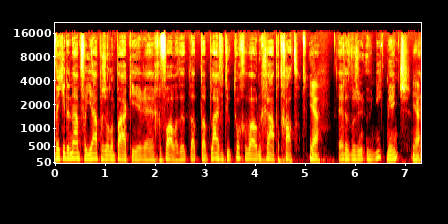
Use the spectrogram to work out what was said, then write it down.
Weet je, de naam van Jaap is al een paar keer eh, gevallen. Dat, dat, dat blijft natuurlijk toch gewoon een grapend gat. Ja, Hè, dat was een uniek mens. Ja.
